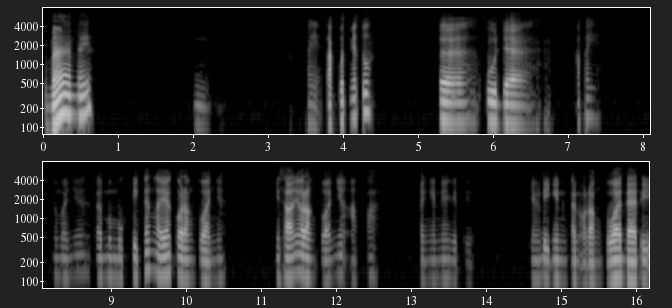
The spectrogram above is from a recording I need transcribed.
gimana ya. Kayak takutnya tuh eh udah apa ya namanya eh, membuktikan lah ya ke orang tuanya. Misalnya orang tuanya apa pengennya gitu ya. Yang diinginkan orang tua dari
